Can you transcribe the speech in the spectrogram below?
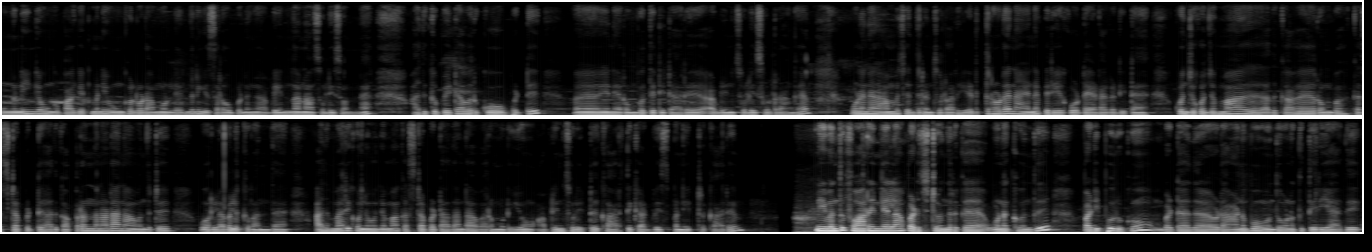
உங்கள் நீங்கள் உங்கள் பாக்கெட் மணி உங்களோட அமௌண்ட்லேருந்து நீங்கள் செலவு பண்ணுங்கள் அப்படின்னு தான் நான் சொல்லி சொன்னேன். அதுக்கு போயிட்டு அவர் கோவப்பட்டு என்னை ரொம்ப திட்டாரு அப்படின்னு சொல்லி சொல்கிறாங்க உடனே ராமச்சந்திரன் சொல்கிறாரு எடுத்தனோட நான் என்ன பெரிய கோட்டை இடம் கட்டிட்டேன். கொஞ்சம் கொஞ்சமாக அதுக்காக ரொம்ப கஷ்டப்பட்டு அதுக்கப்புறம் தானடா நான் வந்துட்டு ஒரு லெவலுக்கு வந்தேன். அது மாதிரி கொஞ்சம் கொஞ்சமாக கஷ்டப்பட்டாதான்டா வர முடியும் அப்படின்னு சொல்லிட்டு கார்த்திக் அட்வைஸ் பண்ணிகிட்ருக்காரு நீ வந்து ஃபாரின்லலாம் படிச்சுட்டு வந்திருக்க. உனக்கு வந்து படிப்பு இருக்கும். பட் அதோட அனுபவம் வந்து உனக்கு தெரியாது.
